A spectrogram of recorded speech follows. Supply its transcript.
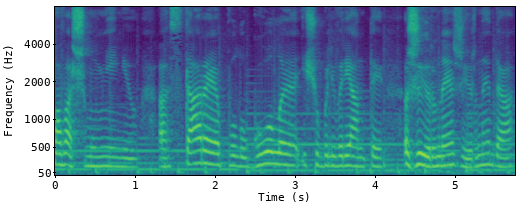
по вашему мнению, а, старая, полуголая, еще были варианты жирная, жирная, да.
